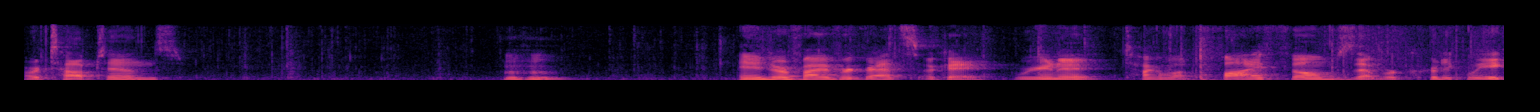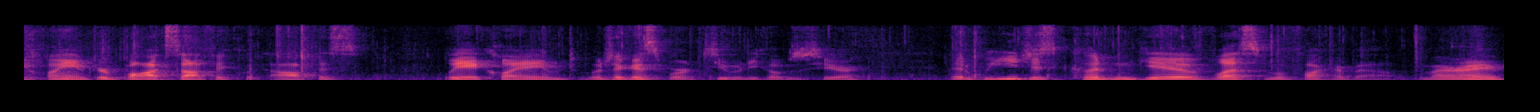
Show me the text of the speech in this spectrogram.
our top tens? Mm-hmm. And our five regrets? Okay, we're gonna talk about five films that were critically acclaimed or box office office acclaimed, which I guess weren't too many films this year, that we just couldn't give less of a fuck about. Am I right?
